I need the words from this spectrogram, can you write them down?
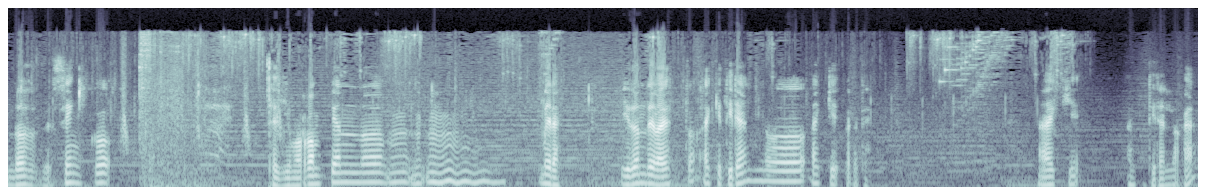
2 de 5. Seguimos rompiendo. Mm. Mira. ¿Y dónde va esto? Hay que tirarlo... Hay que... Espérate. Hay que... Hay que tirarlo acá.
